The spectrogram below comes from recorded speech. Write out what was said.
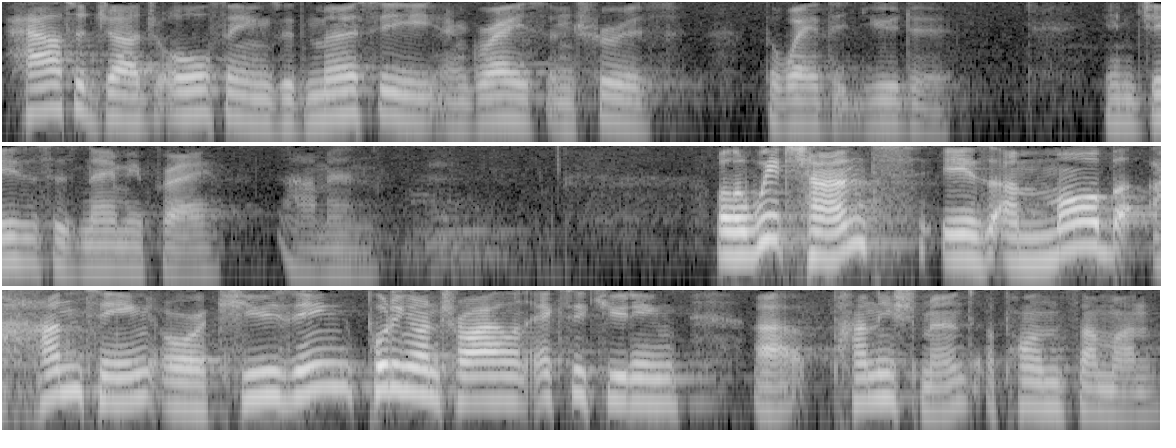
how to judge all things with mercy and grace and truth the way that you do. In Jesus' name we pray. Amen. Well, a witch hunt is a mob hunting or accusing, putting on trial, and executing uh, punishment upon someone.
